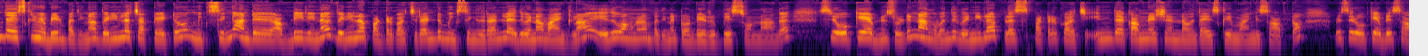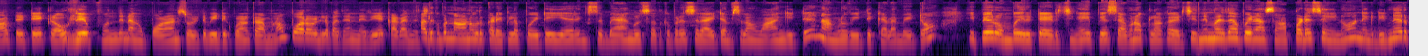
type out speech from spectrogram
இந்த ஐஸ்கிரீம் எப்படின்னு பார்த்தீங்கன்னா வெனிலா சாக்லேட்டும் மிக்சிங் அண்டு அப்படி இல்லைன்னா வெனிலா பட்டர் காய்ச்சி ரெண்டு மிக்சிங் இது ரெண்டில் எது வேணால் வாங்கிக்கலாம். எது வாங்கினாலும் பார்த்தீங்கன்னா டுவெண்ட்டி ருபீஸ் சொன்னாங்க. சரி ஓகே அப்படின்னு சொல்லிட்டு நாங்கள் வந்து வெனிலா ப்ளஸ் பட்டர் இந்த காம்பினேஷனில் வந்து ஐஸ்கிரீம் வாங்கி சாப்பிட்டோம். அப்படி சரி ஓகே அப்படியே சாப்பிட்டுட்டே க்ரௌட்லேயே வந்து நாங்கள் போகலான்னு சொல்லிட்டு வீட்டுக்கு போகலான்னு கிளம்பினோம். போகிற வழியில் பார்த்தீங்கன்னா நிறைய கடை இருந்துச்சு. அதுக்கப்புறம் நானும் ஒரு கடைக்குள்ளே போயிட்டு இயரிங்ஸ் பேங்கிள்ஸ் அதுக்கப்புறம் சில ஐட்டம்ஸ் எல்லாம் வாங்கிட்டு நாங்களும் வீட்டுக்கு கிளம்பிட்டோம். இப்போயே ரொம்ப இருட் ஆயிடுச்சுங்க. இப்போயே செவன் ஓ கிளாக் ஆகிடுச்சு இனிமேல் தான் போய் நான் சாப்பாடே செய்யணும். இன்றைக்கி டின்னர்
